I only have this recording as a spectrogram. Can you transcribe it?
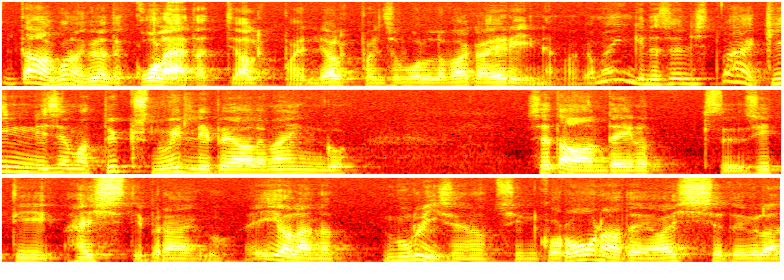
ei taha kunagi öelda koledat jalgpalli, jalgpall saab olla väga erinev, aga mängida sellist vähe kinnisemat üks-nulli peale mängu. seda on teinud City hästi praegu, ei ole nad nurisenud siin koroonade ja asjade üle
